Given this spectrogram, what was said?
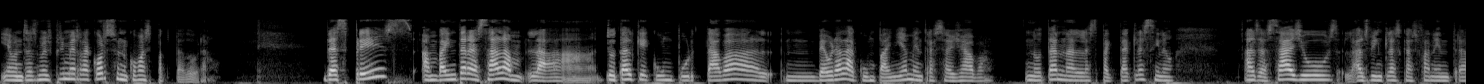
I llavors els meus primers records són com a espectadora. Després em va interessar la, la, tot el que comportava mm, veure la companyia mentre assajava. No tant l'espectacle, sinó els assajos, els vincles que es fan entre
